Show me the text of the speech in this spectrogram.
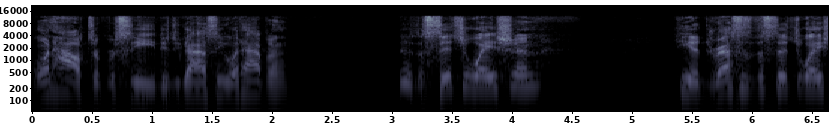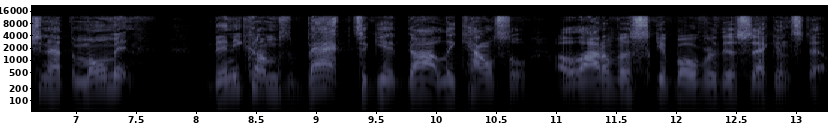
on how to proceed. Did you guys see what happened? There's a situation, he addresses the situation at the moment, then he comes back to get godly counsel. A lot of us skip over this second step.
